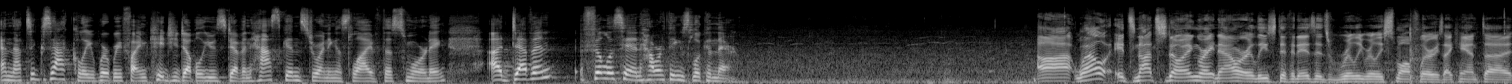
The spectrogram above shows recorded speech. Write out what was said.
And that's exactly where we find KGW's Devin Haskins joining us live this morning. Uh, Devin, fill us in. How are things looking there? Uh, well, it's not snowing right now, or at least if it is, it's really, really small flurries. I can't uh,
